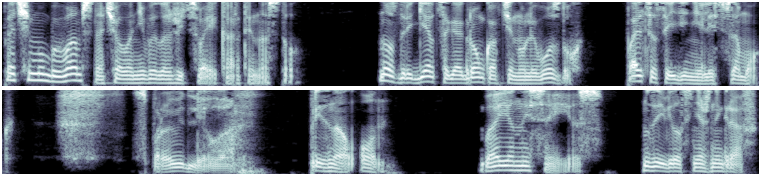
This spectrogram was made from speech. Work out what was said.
«Почему бы вам сначала не выложить свои карты на стол?» Ноздри герцога громко втянули воздух, пальцы соединились в замок. «Справедливо», — признал он. «Военный союз», — заявил снежный граф.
